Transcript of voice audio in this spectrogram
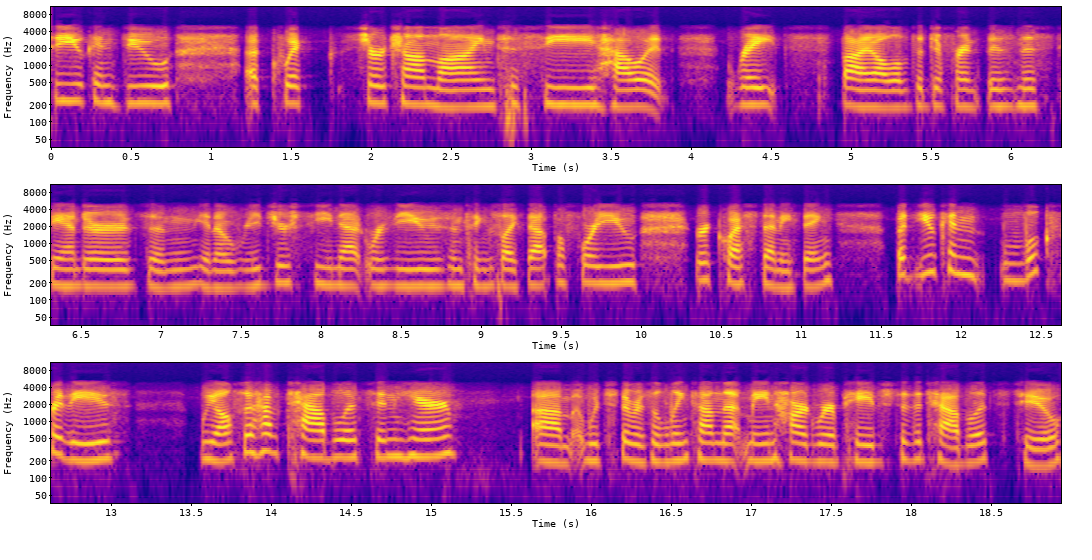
So you can do a quick search online to see how it rates by all of the different business standards and you know, read your CNET reviews and things like that before you request anything. But you can look for these. We also have tablets in here. Um, which there was a link on that main hardware page to the tablets too.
